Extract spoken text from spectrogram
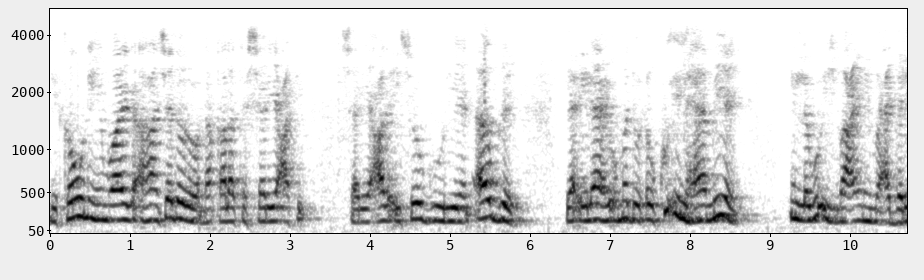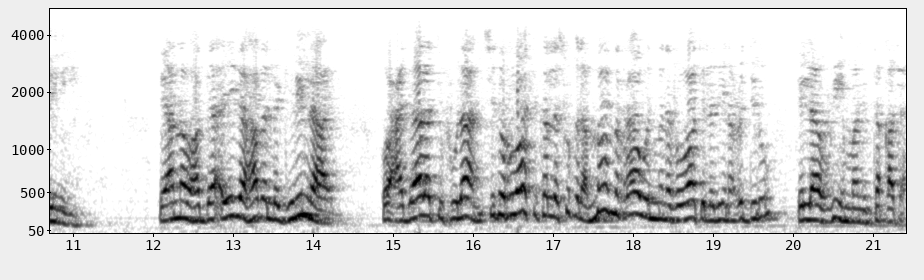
likownihim waayaga ahaanshadooda naqalata shariicati shariicada ay soo guuriyeen awgeed yaa ilaahay ummadda wuxuu ku ilhaamiyey in lagu ijmaaco inay mucadaliin yihiin. Liannahu haddii ayaga hadal la gelin lahay oo cadaalati fulan sida ruwaati kan la isku khilaaf ma min raawin min aruwaati aladina cudiluu ilaa fihim man intaqada.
